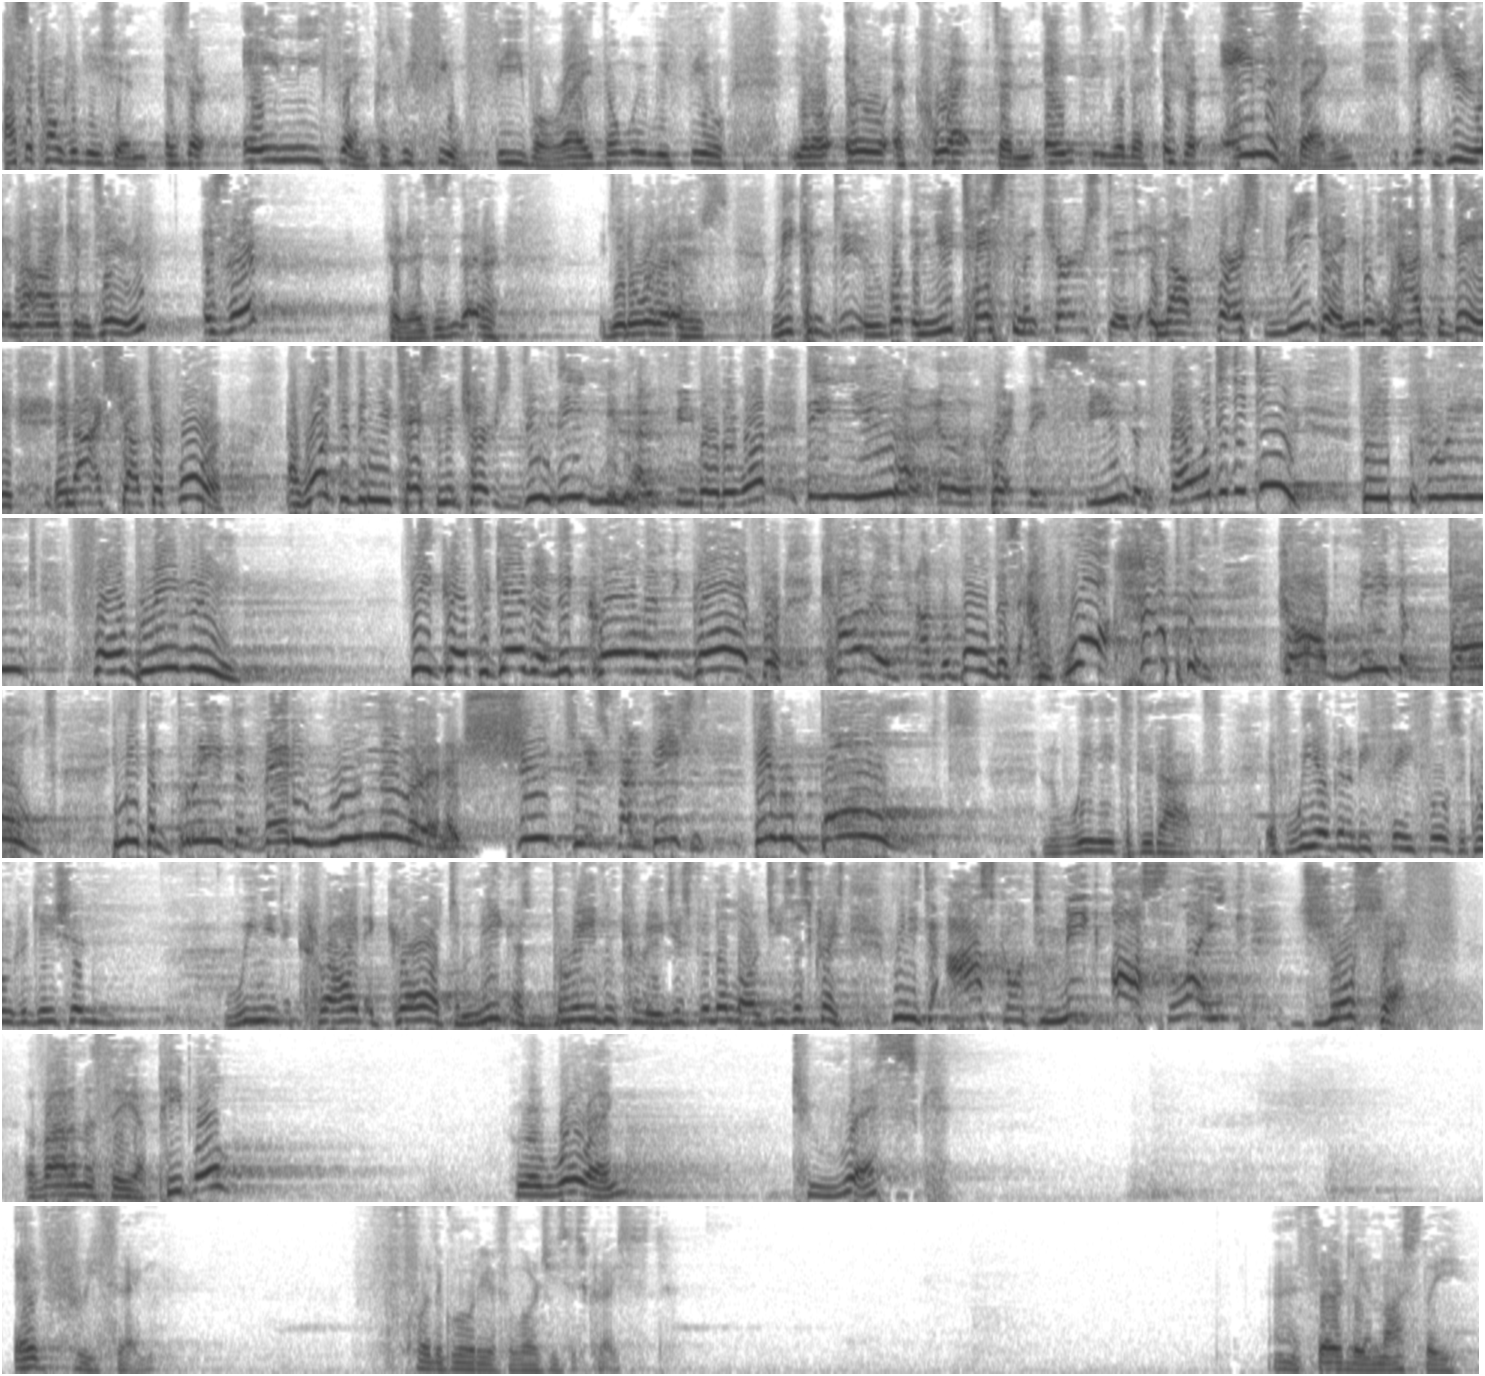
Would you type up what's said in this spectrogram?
as a congregation, is there anything, because we feel feeble, right? Don't we? We feel, you know, ill-equipped and empty with us. Is there anything that you and I can do? Is there? There is, isn't there? Do you know what it is? We can do what the New Testament church did in that first reading that we had today in Acts chapter 4. And what did the New Testament church do? They knew how feeble they were. They knew how ill-equipped they seemed and felt. What did they do? They prayed for bravery. They got together and they called out to God for courage and for boldness. And what happened? God made them bold. He made them brave the very room they were in. It shook to its foundations. They were bold. And we need to do that. If we are going to be faithful as a congregation, we need to cry to God to make us brave and courageous for the Lord Jesus Christ. We need to ask God to make us like Joseph of Arimathea. People who are willing to risk everything for the glory of the Lord Jesus Christ. And thirdly and lastly,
